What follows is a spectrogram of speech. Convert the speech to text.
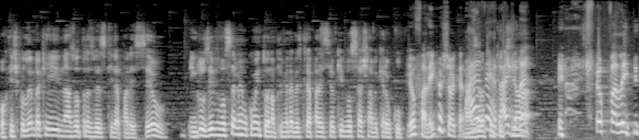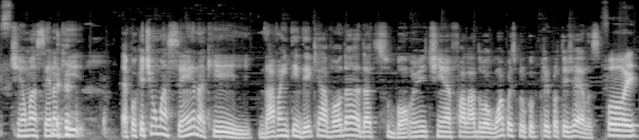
Porque, tipo, lembra que nas outras vezes que ele apareceu, inclusive você mesmo comentou na primeira vez que ele apareceu que você achava que era o Coop. Eu falei que eu achava que era. Mas ah, era é porque verdade, tinha, né? Eu falei isso. tinha uma cena que. É porque tinha uma cena que dava a entender que a avó da, da Tsubame tinha falado alguma coisa pro Coop pra ele proteger elas. Foi.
